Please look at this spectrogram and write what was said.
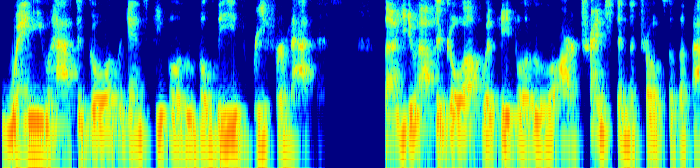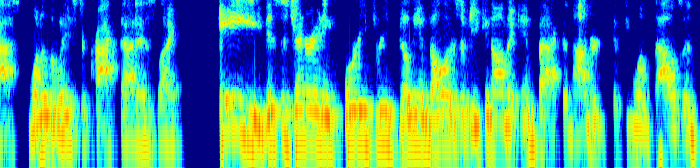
when you have to go up against people who believe reefer madness, that you have to go up with people who are trenched in the tropes of the past. One of the ways to crack that is like, hey, this is generating $43 billion of economic impact and 151,000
